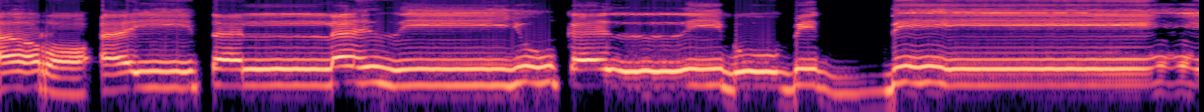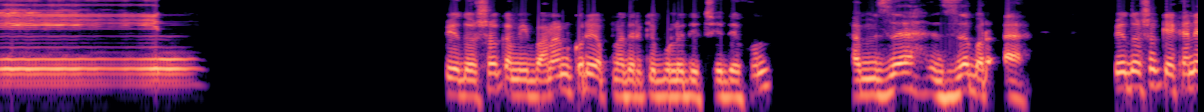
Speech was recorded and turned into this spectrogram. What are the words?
أرأيت الذي يكذب بالدين؟ প্রিয় দর্শক, আমি বানান করে আপনাদেরকে বলে দিচ্ছি, দেখুন, হামজা জবর আ। প্রিয় দর্শক, এখানে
